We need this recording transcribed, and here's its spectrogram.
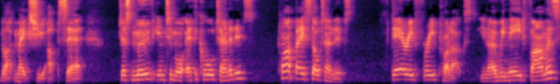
like makes you upset. Just move into more ethical alternatives, plant-based alternatives, dairy-free products. You know, we need farmers,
